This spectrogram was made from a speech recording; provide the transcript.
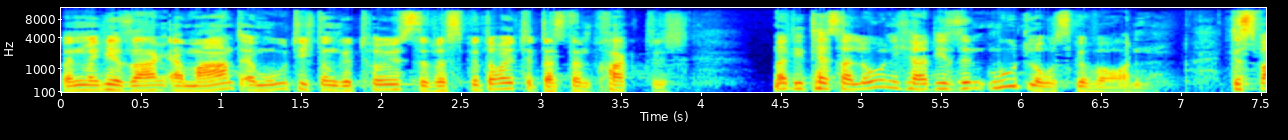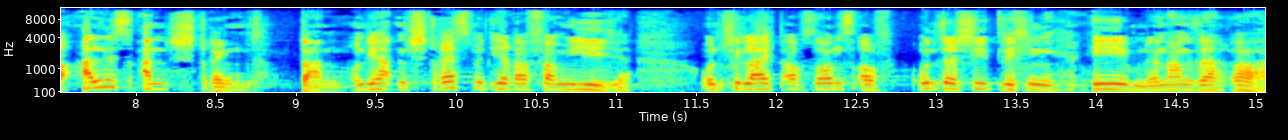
wenn wir hier sagen, ermahnt, ermutigt und getröstet, was bedeutet das denn praktisch? Na, die Thessalonicher, die sind mutlos geworden. Das war alles anstrengend dann. Und die hatten Stress mit ihrer Familie. Und vielleicht auch sonst auf unterschiedlichen Ebenen haben gesagt, oh,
